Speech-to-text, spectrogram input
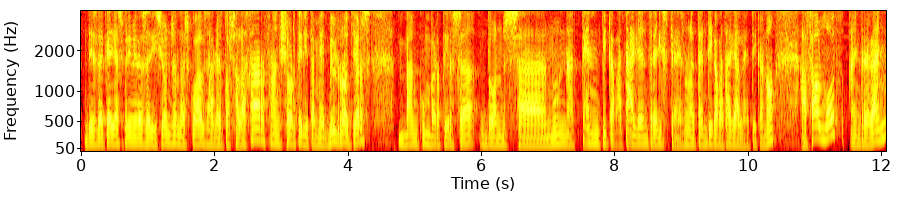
des d'aquelles primeres edicions en les quals Alberto Salazar, Frank Shorter i també Bill Rogers van convertir-se doncs, en una autèntica batalla entre ells tres, una autèntica batalla atlètica. No? A Falmouth, any rere any,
